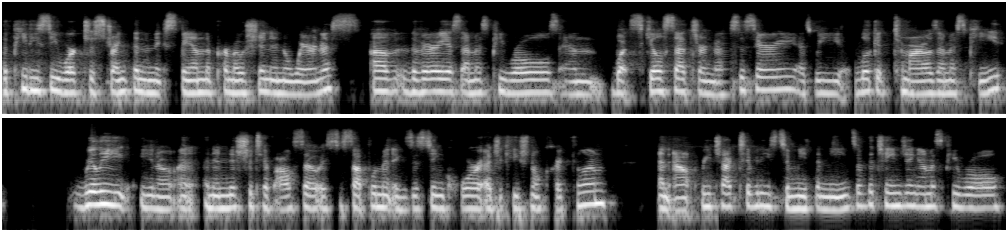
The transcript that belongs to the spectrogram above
the PDC worked to strengthen and expand the promotion and awareness of the various MSP roles and what skill sets are necessary as we look at tomorrow's MSP. Really, you know, a, an initiative also is to supplement existing core educational curriculum and outreach activities to meet the needs of the changing MSP role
